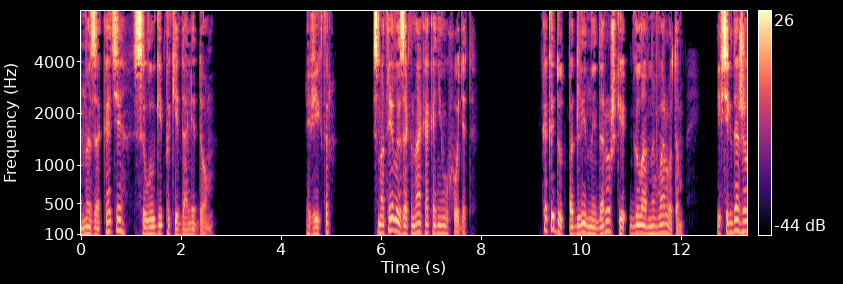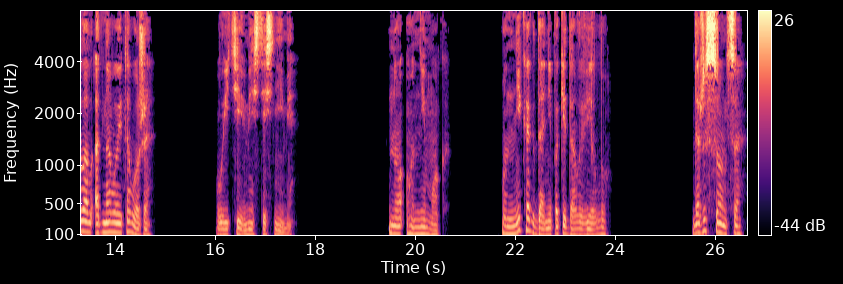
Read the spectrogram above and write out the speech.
На закате слуги покидали дом. Виктор смотрел из окна, как они уходят. Как идут по длинной дорожке к главным воротам, и всегда желал одного и того же — уйти вместе с ними. Но он не мог. Он никогда не покидал виллу. Даже солнце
